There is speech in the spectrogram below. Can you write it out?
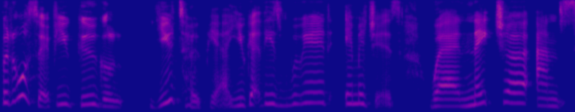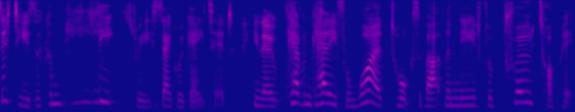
But also, if you Google utopia, you get these weird images where nature and cities are completely segregated. You know, Kevin Kelly from Wired talks about the need for protopic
